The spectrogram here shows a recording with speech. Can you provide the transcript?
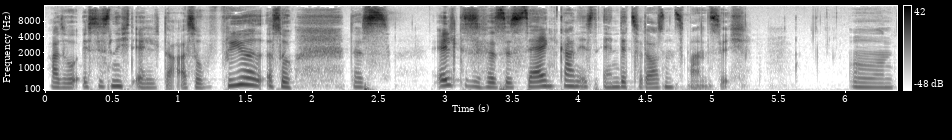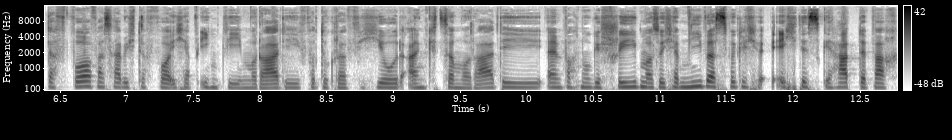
Also es ist nicht älter. Also früher, also das Älteste, was es sein kann, ist Ende 2020. Und davor, was habe ich davor? Ich habe irgendwie Moradi Fotografie oder Ankiza Moradi einfach nur geschrieben. Also ich habe nie was wirklich Echtes gehabt. Einfach,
